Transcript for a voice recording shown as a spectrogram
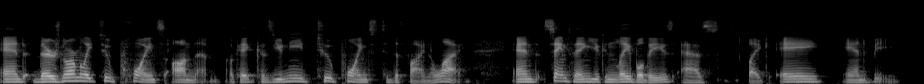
And there's normally two points on them, okay? Because you need two points to define a line. And same thing, you can label these as like A and B,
